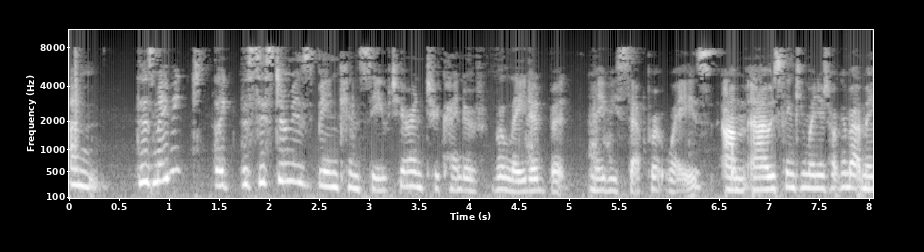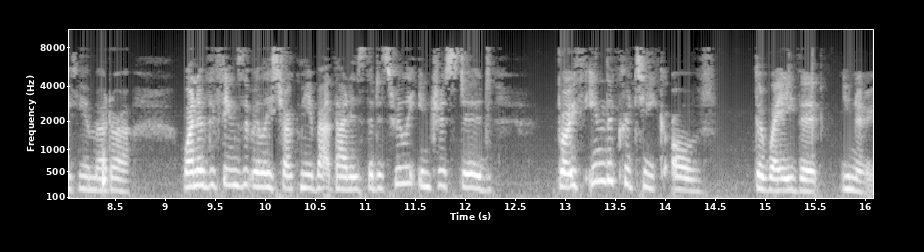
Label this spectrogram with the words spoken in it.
um, there's maybe like the system is being conceived here in two kind of related but maybe separate ways. Um, and I was thinking when you're talking about making a murderer, one of the things that really struck me about that is that it's really interested both in the critique of the way that you know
